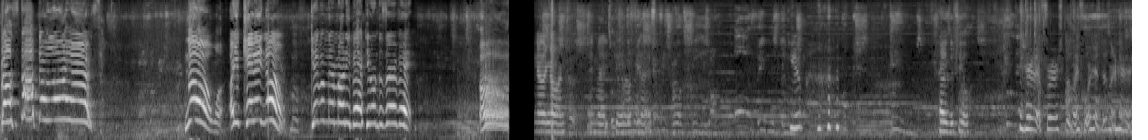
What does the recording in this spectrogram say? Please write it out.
Don't stop! They're liars! No! Are you kidding? No! Give them their money back. You don't deserve it. Oh! Now they're gone. And Maddie's peeling off the guys. Yep. How does it feel? It hurt at first, but my forehead doesn't hurt.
